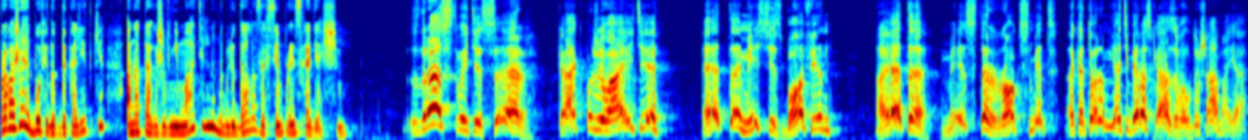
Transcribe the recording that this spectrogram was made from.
провожая Бофинов до калитки, она также внимательно наблюдала за всем происходящим. Здравствуйте, сэр. Как поживаете? Это миссис Бофин. А это мистер Роксмит, о котором я тебе рассказывал, душа моя.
